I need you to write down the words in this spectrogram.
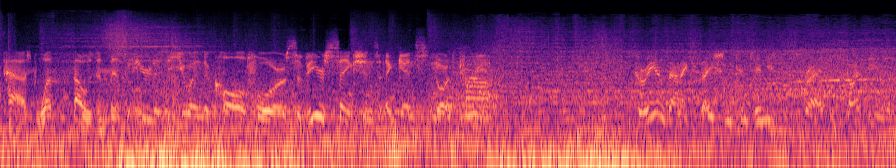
surpassed 1,000 missiles. appeared at the UN to call for severe sanctions against North Korea. Korea's annexation continues to spread despite the UN.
